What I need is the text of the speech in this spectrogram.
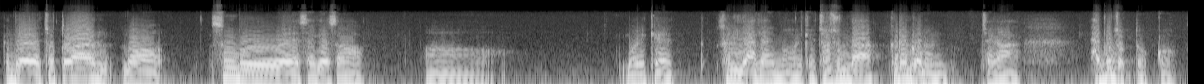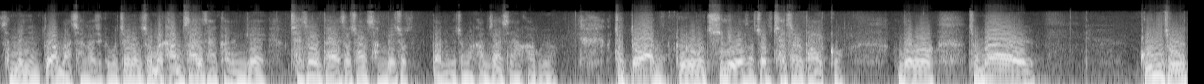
근데 저 또한, 뭐, 승부의 세계에서, 어, 뭐, 이렇게, 소위 이야기하는 뭐, 이렇게 져준다? 그런 거는 제가 해본 적도 없고, 선배님 또한 마찬가지고, 저는 정말 감사하게 생각하는 게, 최선을 다해서 잘 상대해 줬다는 게 정말 감사하게 생각하고요. 저 또한 그걸 치기 위해서 저도 최선을 다했고, 근데 뭐, 정말, 공이 좋,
